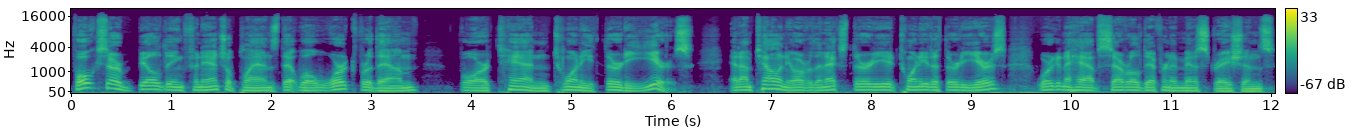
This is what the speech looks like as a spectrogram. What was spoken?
folks are building financial plans that will work for them for 10, 20, 30 years. And I'm telling you, over the next 30, 20 to 30 years, we're going to have several different administrations.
